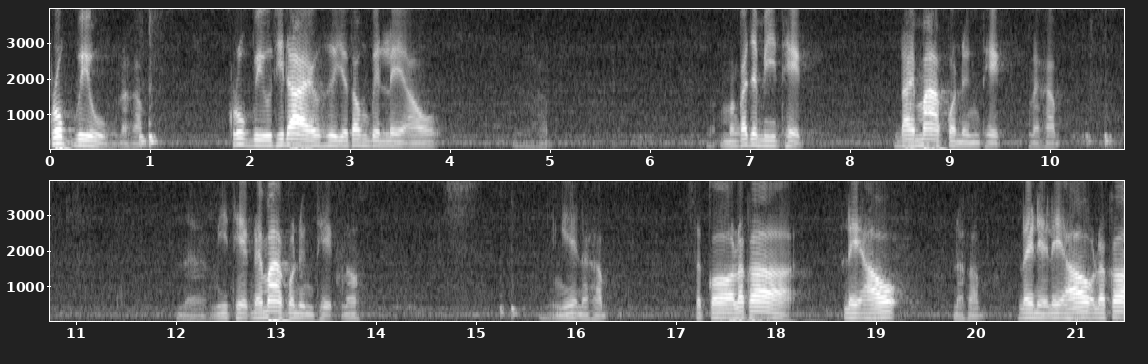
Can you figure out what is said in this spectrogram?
กรุ๊ปวิวนะครับ รุ๊ปวิวที่ได้ก็คือจะต้องเป็นเลเยอร์นะครับมันก็จะมีเทคได้มากกว่า1เทคนะครับนะมีเทคได้มากกว่า1เทคเนาะอย่างนี้ยนะครับสกอร์แล้วก็เลเยอร์นะครับไล่ในเลเยอร์แล้วก็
